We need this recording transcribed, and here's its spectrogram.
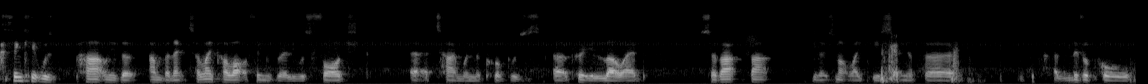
I think it was partly that Amber Nectar, like a lot of things, really was forged at a time when the club was at a pretty low ebb. So that that you know, it's not like you're setting up a a Liverpool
